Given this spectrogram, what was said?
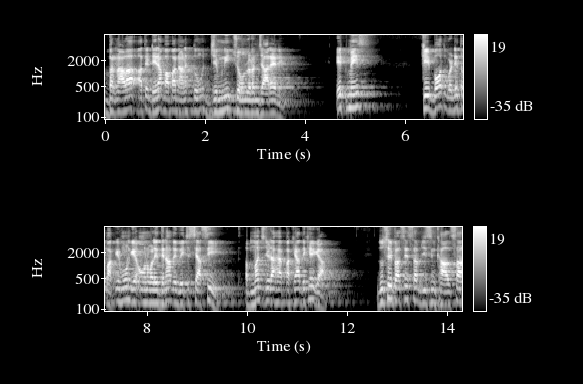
ਬਰਨਾਲਾ ਅਤੇ ਡੇਰਾ ਬਾਬਾ ਨਾਨਕ ਤੋਂ ਜਿਮਨੀ ਚੋਣ ਲੜਨ ਜਾ ਰਹੇ ਨੇ। ਇਟ ਮੀਨਸ ਕਿ ਬਹੁਤ ਵੱਡੇ ਧਮਾਕੇ ਹੋਣਗੇ ਆਉਣ ਵਾਲੇ ਦਿਨਾਂ ਦੇ ਵਿੱਚ ਸਿਆਸੀ ਮੰਚ ਜਿਹੜਾ ਹੈ ਪੱਕਿਆ ਦਿਖੇਗਾ ਦੂਸਰੇ ਪਾਸੇ ਸਰਬਜੀਤ ਸਿੰਘ ਖਾਲਸਾ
